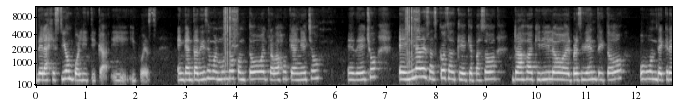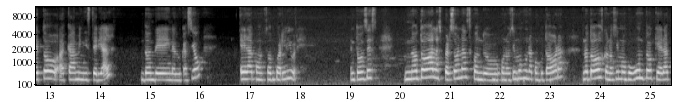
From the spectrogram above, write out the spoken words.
de la gestión política y, pues encantadísimo el mundo con todo el trabajo que han hecho. Eh, de hecho, en una de esas cosas que, pasó Rafa, Quirilo, el presidente y todo, hubo un decreto acá ministerial donde en la educación era con software libre. Entonces, no todas las personas cuando conocimos una computadora, no todos conocimos Ubuntu, que era,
